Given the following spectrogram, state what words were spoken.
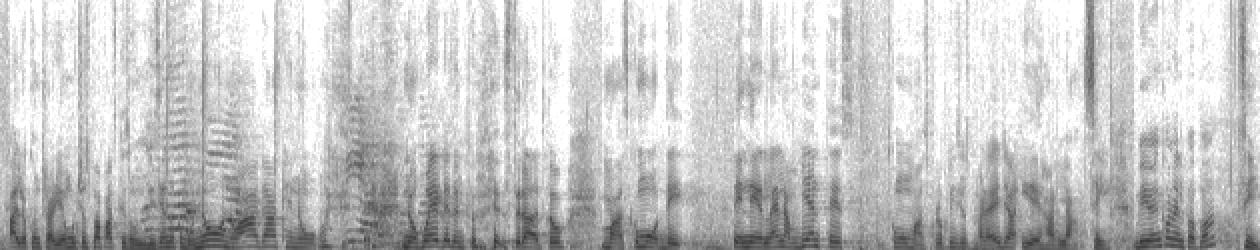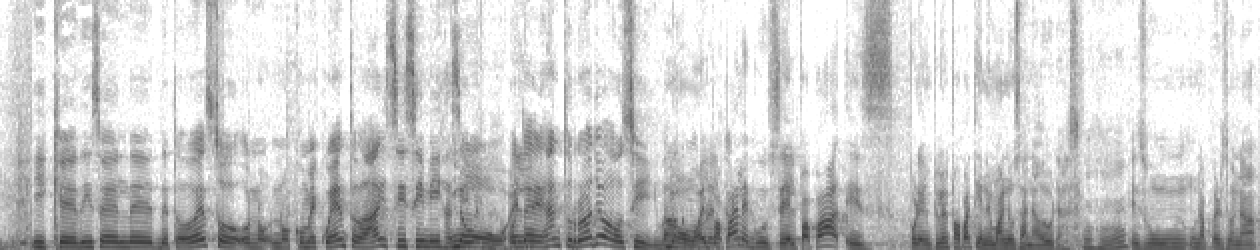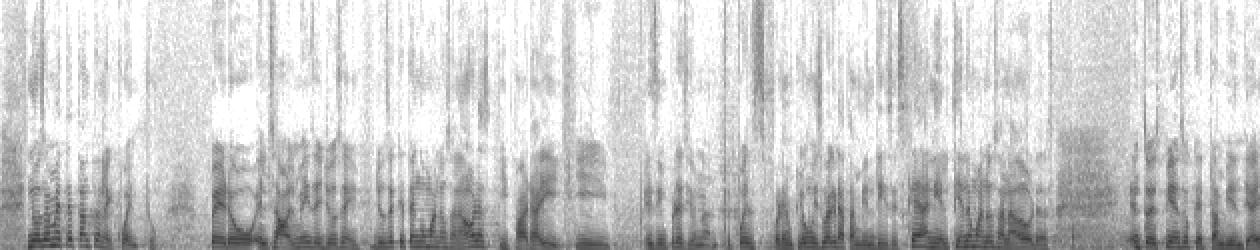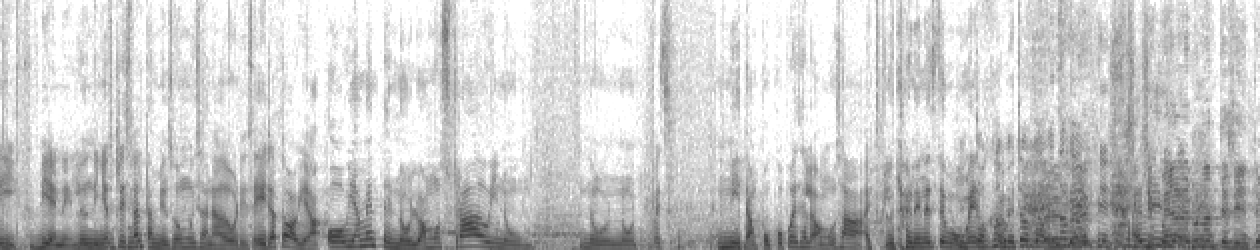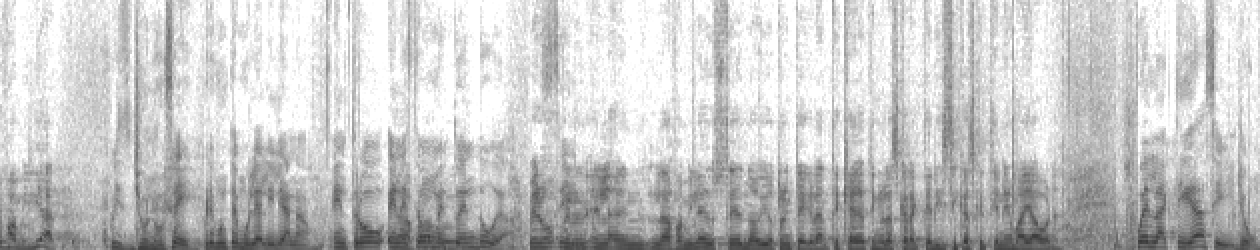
A lo contrario de muchos papás que son diciendo como no, no haga, que no, no juegues. Entonces trato más como de tenerla en ambientes como más propicios para ella y dejarla ser. ¿Viven con el papá? Sí, ¿Y qué dice él de, de todo esto? ¿O no, no come cuento? Ay, sí, sí, mi hija. sí. No, ¿O él- te deja en tu rollo o sí? Va como No, por el el papá le camino? gusta. El papá es, por ejemplo, el papá tiene manos sanadoras. Es un- una persona, no se mete tanto en el cuento, pero sabe, él me dice, yo sé, yo sé que tengo manos sanadoras y para ahí. Y es impresionante. Pues, por ejemplo, mi suegra también dice, es que Daniel tiene manos sanadoras. Entonces pienso que también de ahí viene. Los niños cristal también son muy sanadores. Ella todavía, obviamente, no lo ha mostrado y no, no, no, pues, ni tampoco pues se la vamos a explotar en este momento. Tócame, tócame, tócame. sí puede haber un antecedente familiar. Pues yo no sé, preguntémosle a Liliana. Entró en Ah, este pero- momento en duda. Pero, Sí. pero en, la, en la familia de ustedes no ha habido otro integrante que haya tenido las características que tiene Maya ahora. Pues la actividad sí, yo.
